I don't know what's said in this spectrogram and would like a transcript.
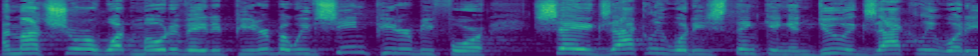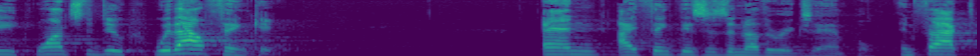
I'm not sure what motivated Peter, but we've seen Peter before say exactly what he's thinking and do exactly what he wants to do without thinking. And I think this is another example. In fact,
